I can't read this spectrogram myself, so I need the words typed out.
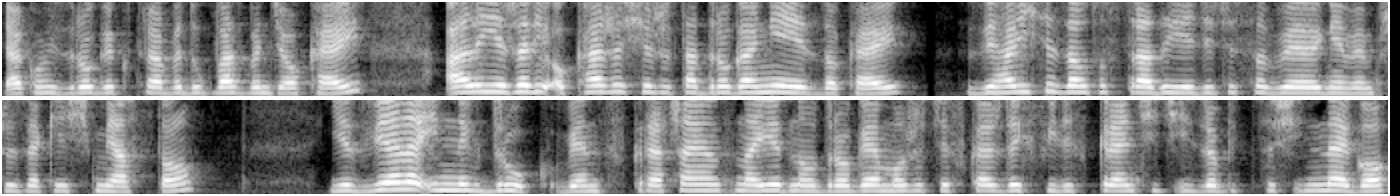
jakąś drogę, która według Was będzie ok, ale jeżeli okaże się, że ta droga nie jest ok, zjechaliście z autostrady, jedziecie sobie, nie wiem, przez jakieś miasto, jest wiele innych dróg, więc wkraczając na jedną drogę możecie w każdej chwili skręcić i zrobić coś innego.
